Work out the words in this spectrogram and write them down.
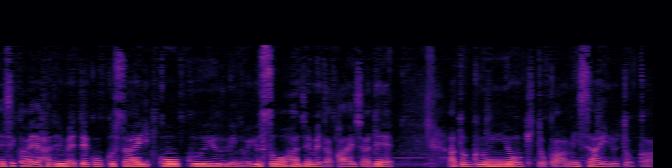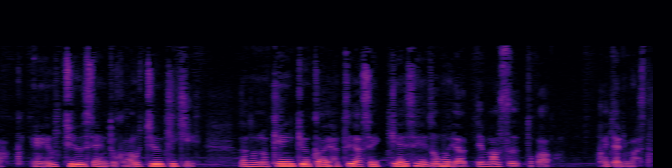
で世界で初めて国際航空郵便の輸送を始めた会社で、あと軍用機とかミサイルとか、えー、宇宙船とか宇宙機器などの研究開発や設計制度もやってますとか書いてありました。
